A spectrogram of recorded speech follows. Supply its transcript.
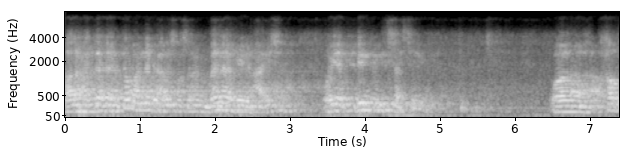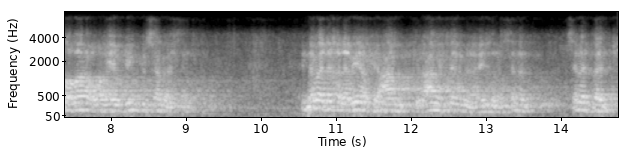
قال حدثنا طبعا النبي عليه الصلاة والسلام بنى بالعائشة وهي بنت تسع سنين. وخطبها وهي بنت سبع سنين. إنما دخل بها في عام في العام الثاني من العزة سنة سنة بدر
